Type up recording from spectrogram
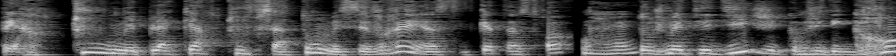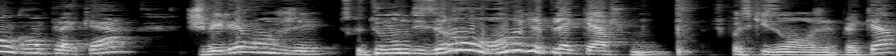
perds tous mes placards, tout ça tombe, mais c'est vrai, hein, c'est une catastrophe. Donc je m'étais dit, comme j'ai des grands, grands placards, je vais les ranger. Parce que tout le monde disait, oh, on range les placards. Je, suppose qu'ils ont rangé le placard.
